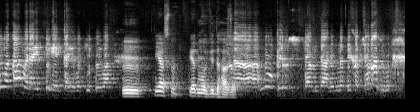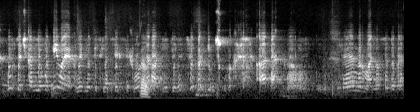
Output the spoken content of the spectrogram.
була камера і стрілька його сліпила. М, Ясно. Я думав від газу. А, ну, плюс там, да, він надихався газу, курточка в нього біла, як видно, після всіх цих вогнегасників і всього іншого. А так, а, все нормально, все добре.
